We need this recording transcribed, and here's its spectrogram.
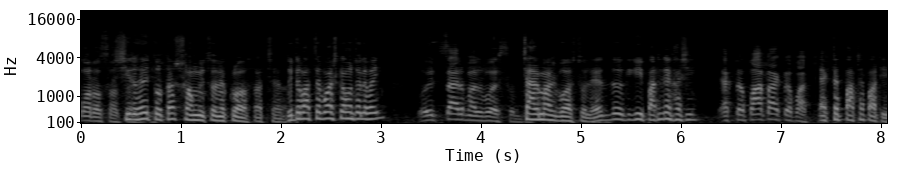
করস আছে। শিরোহী তোতার সংমিশ্রণের ক্রস আচ্ছা। দুটো বাচ্চার বয়স কেমন চলে ভাই? ওই চার মাস বয়স চলছে। চার মাস বয়স চলে। কি কি পাঠি না খাসি? একটা পাটা একটা পাটি একটা পাঠা পাঠি।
